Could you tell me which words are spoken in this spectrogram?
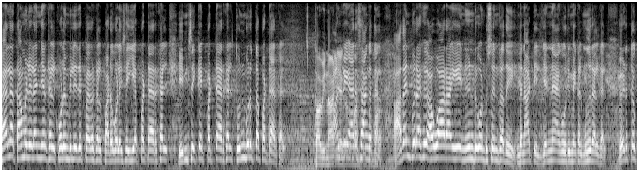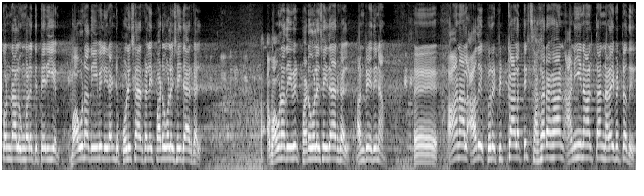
பல தமிழ் இளைஞர்கள் கொழும்பில் இருப்பவர்கள் படுகொலை செய்யப்பட்டார்கள் இம்சிக்கப்பட்டார்கள் துன்புறுத்தப்பட்டார்கள். அன்றைய அரசாங்கத்தால். அதன் பிறகு அவ்வாறாகவே நின்று கொண்டு சென்றது இந்த நாட்டில் ஜனநாயக உரிமைகள் மீறல்கள். எடுத்துக்கொண்டால் உங்களுக்கு தெரியும் பவுனதீவில் இரண்டு போலீசார்களை படுகொலை செய்தார்கள். வவுனதீவில் படுகொலை செய்தார்கள் அன்றைய தினம். ஆனால் அது பிற- பிற்காலத்தில் சஹரகான் அணியினால் தான் நடைபெற்றது.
